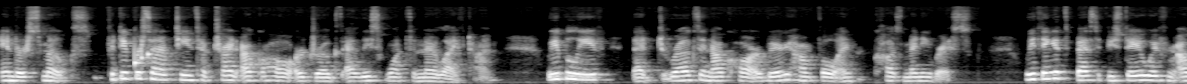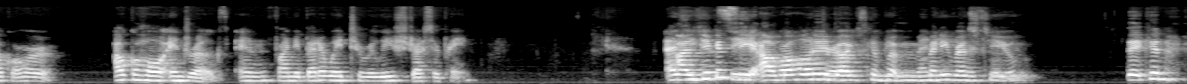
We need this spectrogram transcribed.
and or smokes. 50% of teens have tried alcohol or drugs at least once in their lifetime. We believe that drugs and alcohol are very harmful and cause many risks. We think it's best if you stay away from alcohol, alcohol and drugs and find a better way to relieve stress or pain. As you can see, alcohol and drugs can put many risks to you. They can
